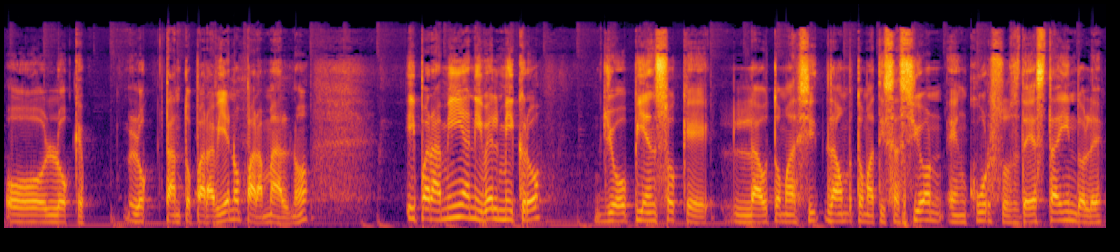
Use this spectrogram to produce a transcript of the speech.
o lo que, lo, tanto para bien o para mal, ¿no? Y para mí a nivel micro, yo pienso que la, la automatización en cursos de esta índole,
